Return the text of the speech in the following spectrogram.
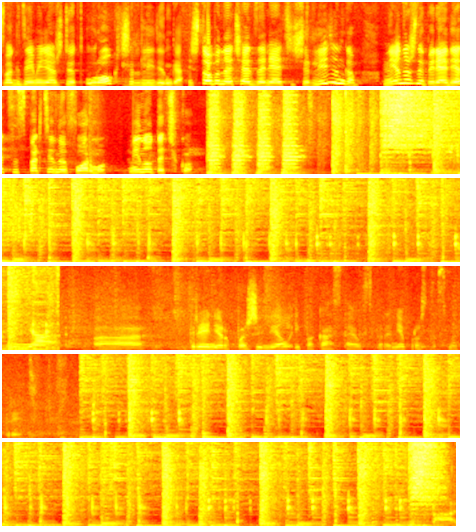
где меня ждет урок черлидинга. И чтобы начать занятие черлидингом, мне нужно переодеться в спортивную форму. Минуточку. Меня тренер пожалел и пока оставил в стороне просто смотреть. А,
